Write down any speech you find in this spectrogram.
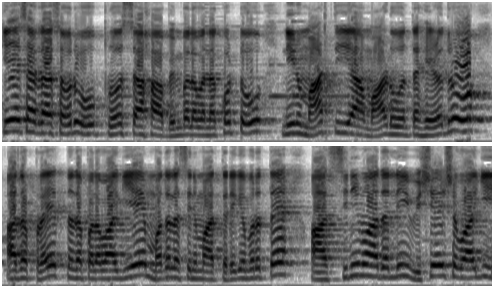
ಕೆ ಎಸ್ ಆರ್ ದಾಸ್ ಅವರು ಪ್ರೋತ್ಸಾಹ, ಬೆಂಬಲವನ್ನ ಕೊಟ್ಟು, ನೀನು ಮಾಡ್ತೀಯಾ, ಮಾಡು ಅಂತ ಹೇಳಿದ್ರು. ಅದರ ಪ್ರಯತ್ನದ ಫಲವಾಗಿಯೇ ಮೊದಲ ಸಿನಿಮಾ ತೆರೆಗೆ ಬರುತ್ತೆ. ಆ ಸಿನಿಮಾದಲ್ಲಿ ವಿಶೇಷವಾಗಿ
